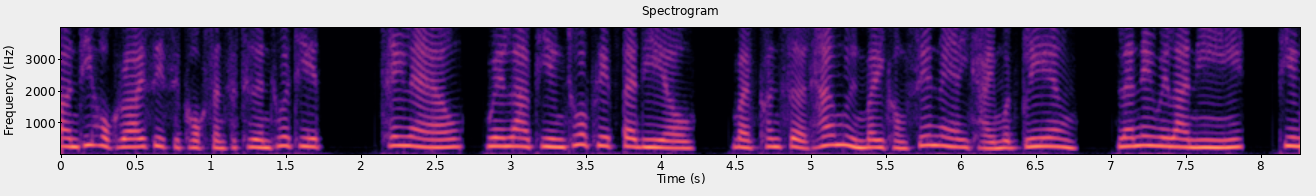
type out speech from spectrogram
ตอนที่ 646 สันสะเทือนทั่วทิศ ใช่แล้ว เวลาเพียงชั่วพริบตาเดียว บัตรคอนเสิร์ต 50,000 ใบของเซียนเนยขายหมดเกลี้ยง และในเวลานี้เพียง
